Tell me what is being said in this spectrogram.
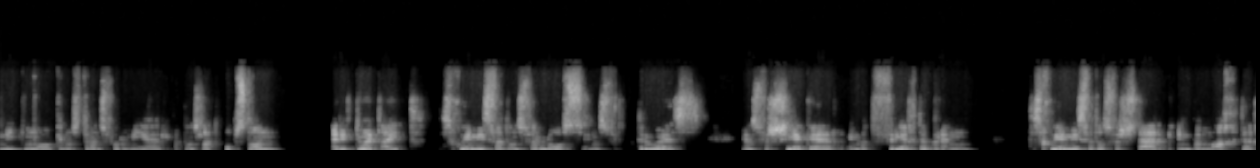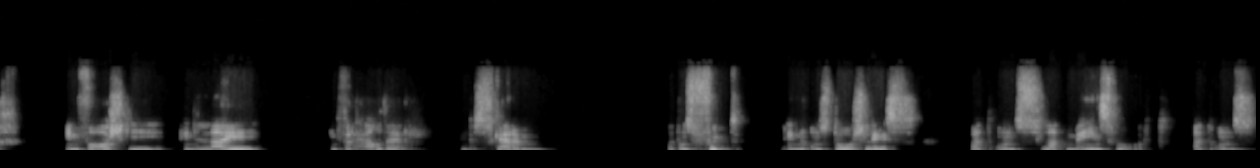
nuut maak en ons transformeer wat ons laat opstaan uit die dood uit. Dis goeie nuus wat ons verlos en ons vertroos en ons verseker en wat vreugde bring. Dis goeie nuus wat ons versterk en bemagtig en waarsku en lei en verhelder en beskerm. Wat ons voed en ons dorsles wat ons laat mens word wat ons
